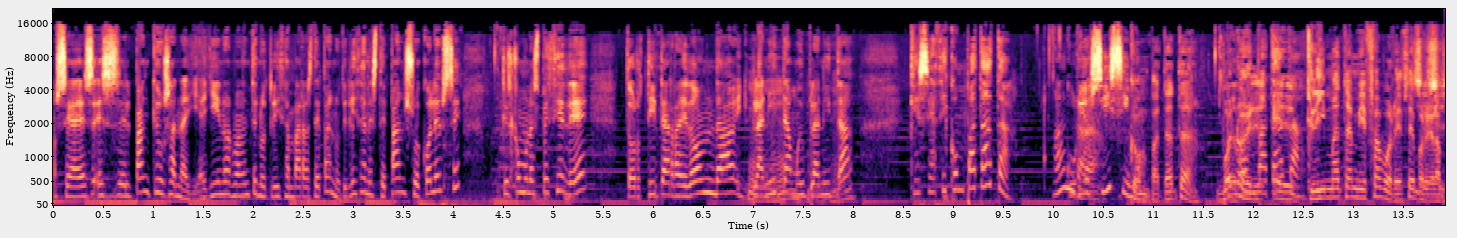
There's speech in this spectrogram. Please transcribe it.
O sea, es, es el pan que usan allí. Allí normalmente no utilizan barras de pan, utilizan este pan sueco lefse, que es como una especie de tortita redonda y planita, muy planita, que se hace con patata. Anda. Curiosísimo. Con patata. Bueno, Con el, patata. el clima también favorece, porque Sí, la sí,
